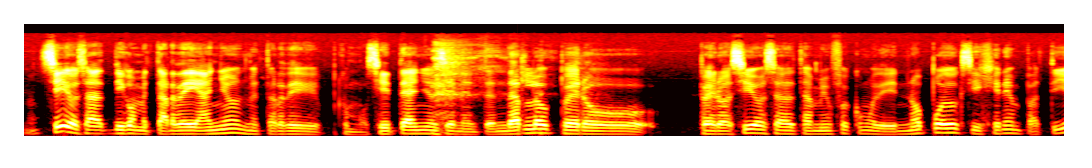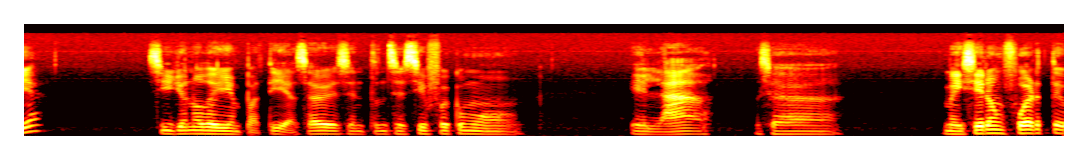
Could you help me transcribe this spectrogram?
¿no? Sí, o sea, digo, me tardé años, me tardé como siete años en entenderlo, pero, pero sí, o sea, también fue como de, no puedo exigir empatía si yo no doy empatía, ¿sabes? Entonces sí fue como el A, o sea, me hicieron fuerte,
